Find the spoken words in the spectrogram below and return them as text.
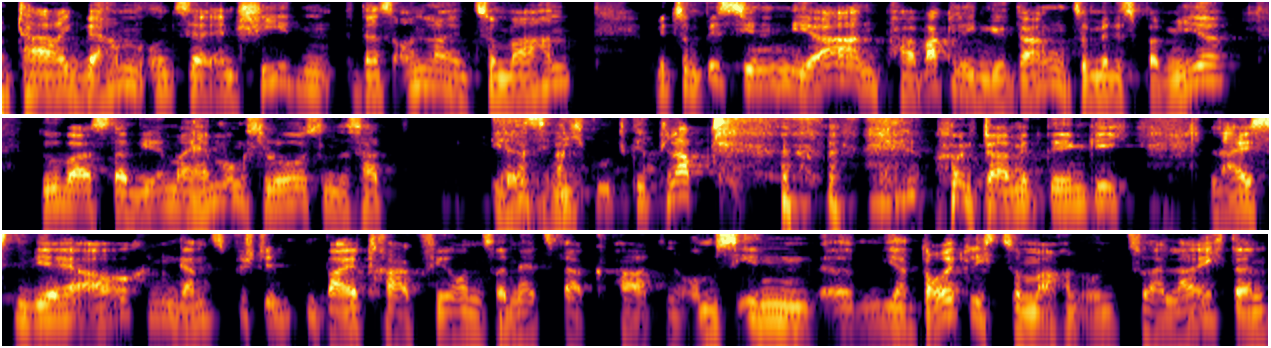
Und Tarek, wir haben uns ja entschieden, das online zu machen, mit so ein bisschen, ja, ein paar wackeligen Gedanken, zumindest bei mir. Du warst da wie immer hemmungslos und es hat irrsinnig gut geklappt. und damit denke ich, leisten wir ja auch einen ganz bestimmten Beitrag für unsere Netzwerkpartner, um es ihnen äh, ja deutlich zu machen und zu erleichtern,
